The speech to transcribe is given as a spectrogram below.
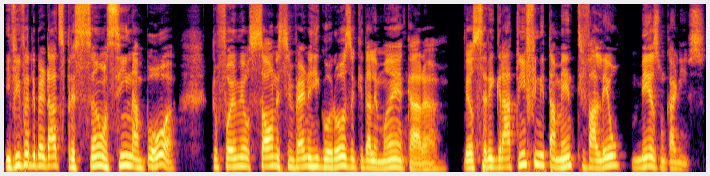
E viva a liberdade de expressão, assim, na boa. Tu foi meu sol nesse inverno rigoroso aqui da Alemanha, cara. Eu serei grato infinitamente. Valeu mesmo, Carlinhos.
